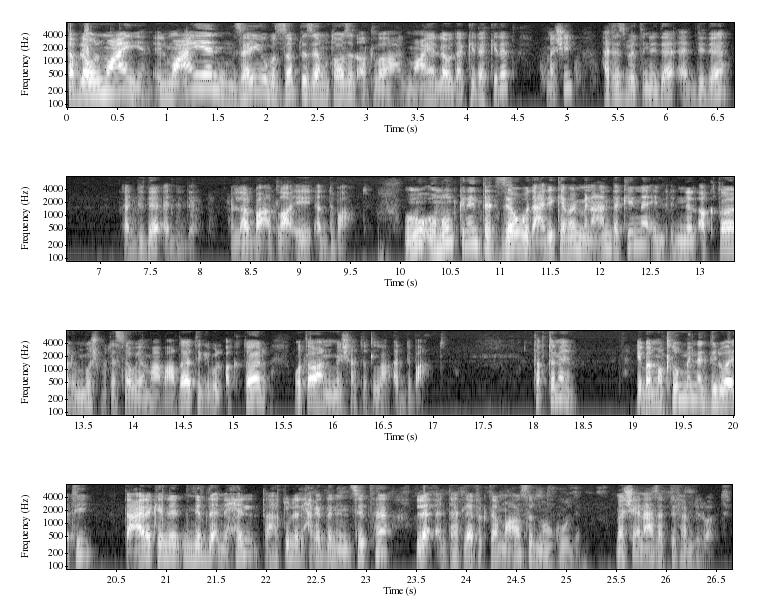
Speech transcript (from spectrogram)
طب لو المعين المعين زيه بالظبط زي متوازي الأضلاع المعين لو ده كده كده ماشي هتثبت إن ده قد ده قد ده قد ده الأربع أضلاع إيه؟ قد بعض. وممكن أنت تزود عليه كمان من عندك هنا ان, إن الاقطار مش متساوية مع بعضها تجيب الاقطار وطبعا مش هتطلع قد بعض. طب تمام. يبقى المطلوب منك دلوقتي تعالى كده نبدأ نحل هتقول الحاجات دي أنا نسيتها؟ لا أنت هتلاقي في كتاب معاصر موجودة. ماشي أنا عايزك تفهم دلوقتي.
